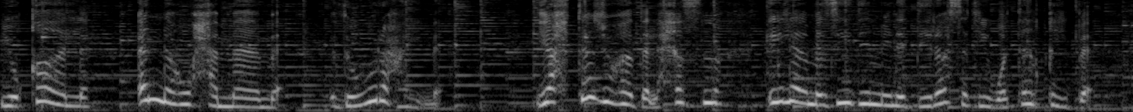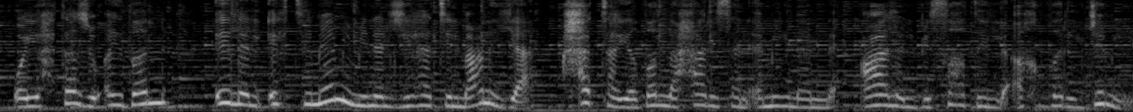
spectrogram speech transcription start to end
يقال أنه حمام ذو رعين يحتاج هذا الحصن إلى مزيد من الدراسة والتنقيب ويحتاج أيضا إلى الاهتمام من الجهات المعنية حتى يظل حارسا أمينا على البساط الأخضر الجميل.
